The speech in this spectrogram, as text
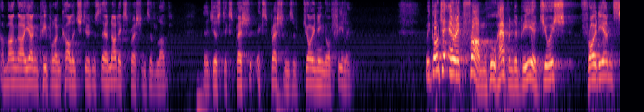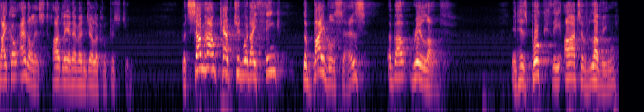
among our young people and college students, they're not expressions of love. They're just expressions of joining or feeling. We go to Erich Fromm, who happened to be a Jewish Freudian psychoanalyst, hardly an evangelical Christian, but somehow captured what I think the Bible says about real love. In his book, The Art of Loving,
